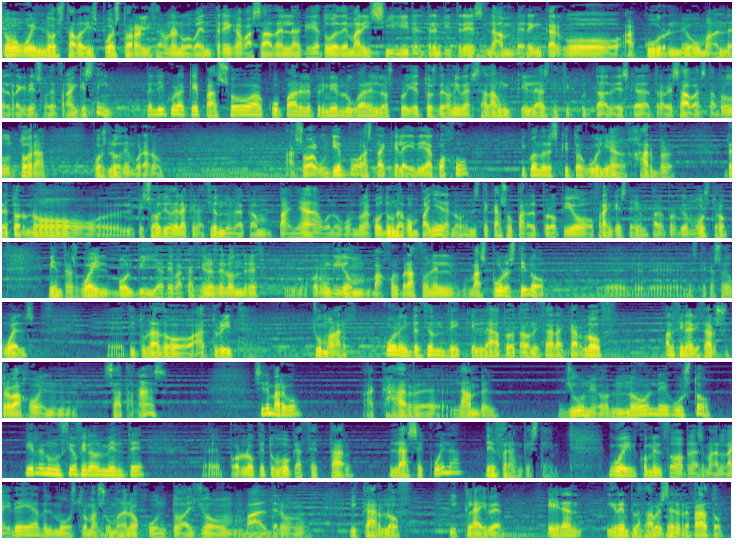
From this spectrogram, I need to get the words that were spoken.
Como Wayne no estaba dispuesto a realizar una nueva entrega basada en la criatura de Mary Shelley del 33, Lambert encargó a Kurt Neumann el regreso de Frankenstein, película que pasó a ocupar el primer lugar en los proyectos de la Universal, aunque las dificultades que atravesaba esta productora pues lo demoraron. Pasó algún tiempo hasta que la idea cuajó y cuando el escritor William Harper retornó el episodio de la creación de una campaña, bueno, de una, de una compañera, ¿no? En este caso para el propio Frankenstein, para el propio monstruo, mientras Whale volvía de vacaciones de Londres mm, con un guion bajo el brazo en el más puro estilo, en este caso de Wells, eh, titulado A Treat to Marv, con la intención de que la protagonizara Karloff al finalizar su trabajo en Satanás. Sin embargo, a Carl Lambert Jr. no le gustó y renunció finalmente, eh, por lo que tuvo que aceptar la secuela de Frankenstein. Whale comenzó a plasmar la idea del monstruo más humano junto a John Balderon y Karloff y Kleiber eran irreemplazables en el reparto.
